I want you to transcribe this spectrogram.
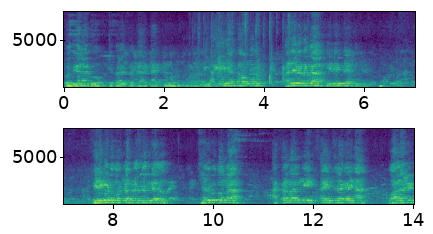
కొద్దిగా నాకు ఇతర ఇతర కార్యక్రమాలు ఏం చేస్తా ఉన్నారు? తెలియజేస్తా అదే విధంగా ఏదైతే వెలిగొండ దుర్గా ప్రసాద్ గారు జరుగుతున్న అక్రమాన్ని సహించలేక ఆయన పోరాడు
